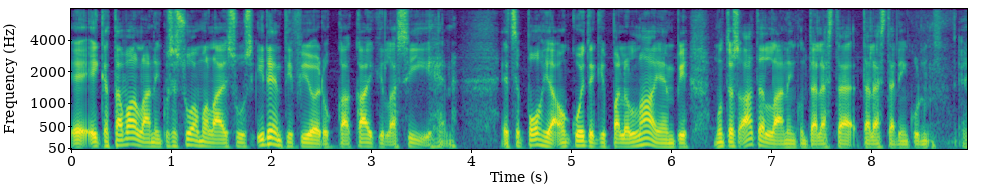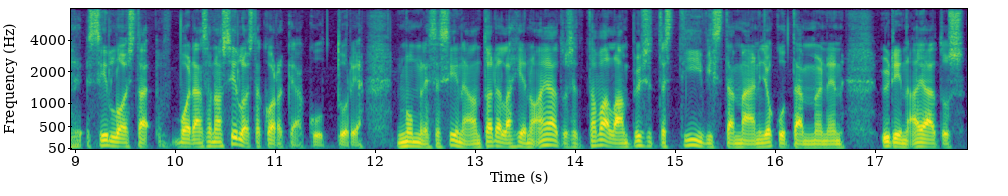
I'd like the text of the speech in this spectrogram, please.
e, eikä tavallaan niin kuin se suomalaisuus identifioidukaan kaikilla siihen. Että se pohja on kuitenkin paljon laajempi, mutta jos ajatellaan niin kuin tällaista, tällaista niin kuin silloista, voidaan sanoa silloista korkeakulttuuria, niin mun mielestä siinä on todella hieno ajatus, että tavallaan pystyttäisiin tiivistämään joku tämmöinen ydinajatus –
